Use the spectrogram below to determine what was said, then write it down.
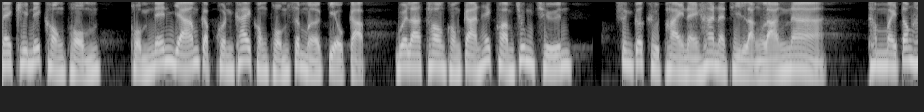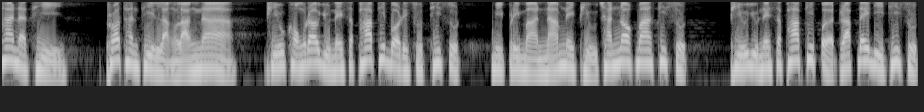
ในคลินิกของผม ผมเน้นย้ำกับคนไข้ของผมเสมอเกี่ยวกับ เวลาทองของการให้ความชุ่มชื้น ซึ่งก็คือภายใน 5 นาทีหลังล้างหน้าทำไมต้อง 5 นาที เพราะทันทีหลังล้างหน้า ผิวของเราอยู่ในสภาพที่บริสุทธิ์ที่สุด มีปริมาณน้ำในผิวชั้นนอกมากที่สุด ผิวอยู่ในสภาพที่เปิดรับได้ดีที่สุด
